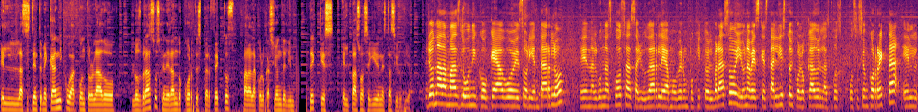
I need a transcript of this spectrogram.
El asistente mecánico ha controlado los brazos generando cortes perfectos para la colocación del implante, que es el paso a seguir en esta cirugía. Yo nada más lo único que hago es orientarlo en algunas cosas, ayudarle a mover un poquito el brazo y una vez que está listo y colocado en la posición correcta, él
